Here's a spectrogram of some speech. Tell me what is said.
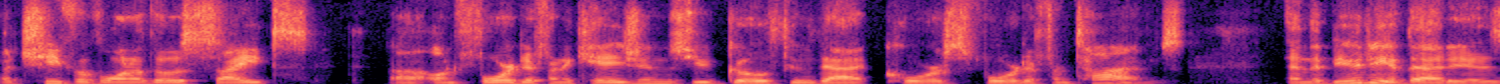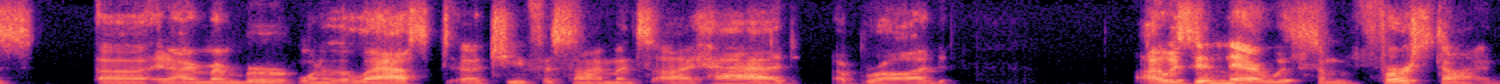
a chief of one of those sites uh, on four different occasions, you'd go through that course four different times. And the beauty of that is, uh, and I remember one of the last uh, chief assignments I had abroad I was in there with some first time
